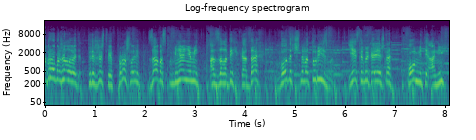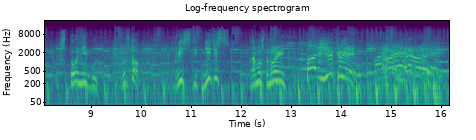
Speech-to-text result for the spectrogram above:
Добро пожаловать в путешествие в прошлое за воспоминаниями о золотых годах водочного туризма. Если вы, конечно, помните о них что-нибудь. Ну что, пристегнитесь, потому что мы поехали! Поехали!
